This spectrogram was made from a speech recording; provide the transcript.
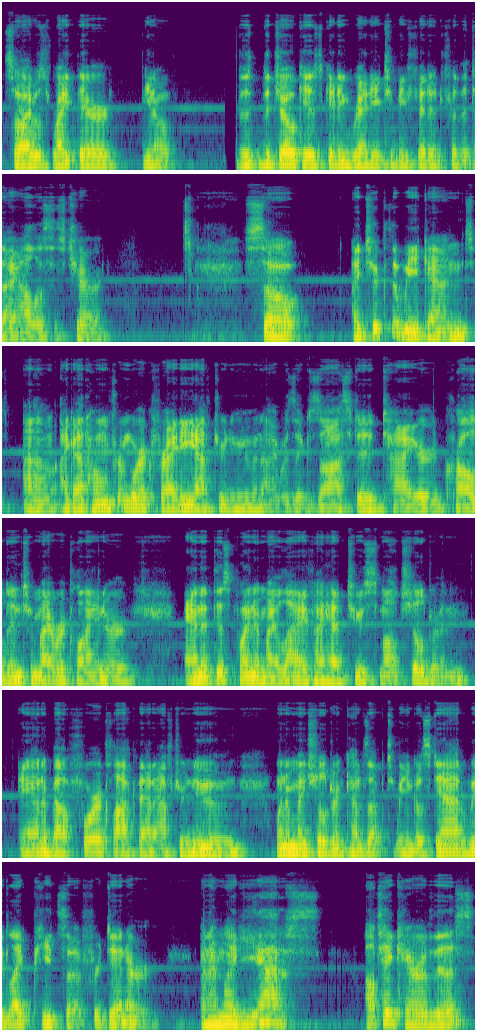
So I was right there, you know, the, the joke is getting ready to be fitted for the dialysis chair. So I took the weekend. Um, I got home from work Friday afternoon. I was exhausted, tired, crawled into my recliner. And at this point in my life, I had two small children. And about four o'clock that afternoon, one of my children comes up to me and goes, Dad, we'd like pizza for dinner. And I'm like, Yes, I'll take care of this.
